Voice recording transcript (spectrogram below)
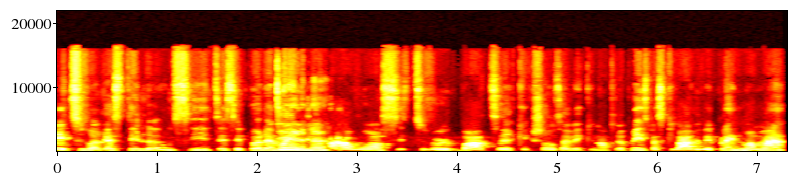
Mais tu vas rester là aussi, tu sais, c'est pas le moyen à avoir si tu veux bâtir quelque chose avec une entreprise, parce qu'il va arriver plein de moments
